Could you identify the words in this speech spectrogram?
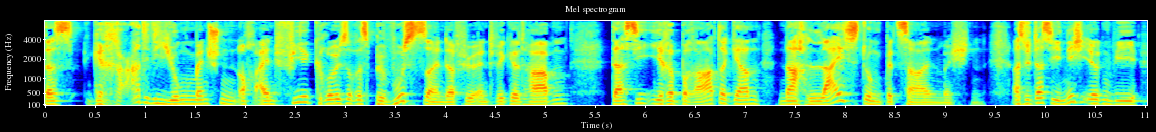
dass gerade die jungen Menschen noch ein viel größeres Bewusstsein dafür entwickelt haben, dass sie ihre Berater gern nach Leistung bezahlen möchten. Also, dass sie nicht irgendwie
